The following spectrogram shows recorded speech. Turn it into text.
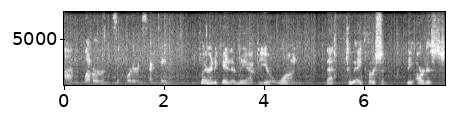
um, lover, supporter, and spectator. Claire indicated to me after year one that to a person, the artists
